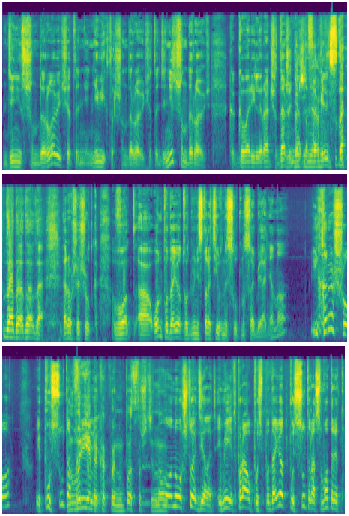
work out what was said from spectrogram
Денис Шендерович, это не, не Виктор Шендерович, это Денис Шендерович, как говорили раньше, даже, даже не однофамилец. Да, да, да, да, да, хорошая шутка. Вот, а он подает в административный суд на Собянина, и хорошо. И пусть суд Ну, время какое, ну, послушайте. Ну... ну, ну, что делать? Имеет право, пусть подает, пусть суд рассмотрит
